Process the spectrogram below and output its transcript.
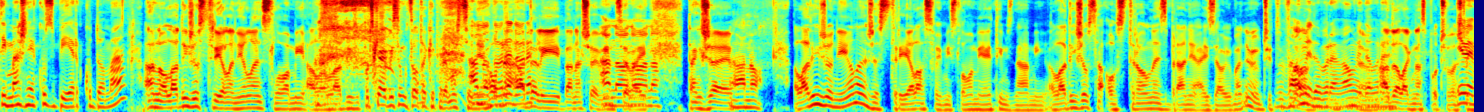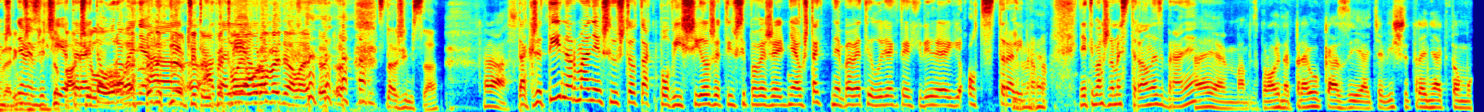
Ty máš nejakú zbierku doma? Áno, Ladižo strieľa nielen slovami, ale Ladižo... Počkaj, ja by som chcel také premostenie. Áno, dobre, dobre. Adely Banašovej Vincovej. áno, áno. Takže Áno. Ladižo nie len, že strieľa svojimi slovami, aj tým známy. Ladižo sa o strelné zbranie aj zaujíma. Neviem, či to... Veľmi dobré, veľmi dobré. Adela, ak nás počúvaš, Neviem, verím, neviem, že, si či to je páčilo, to úroveň, a- neviem, či to je úplne tvoja úroveň, ale snažím sa. Krásne. Takže ty normálne si už to tak povýšil, že ty už si povieš, že mňa už tak nebavia tí ľudia, ktorých ich odstrelím. rovno. Nie, ty máš normálne strelné zbranie? Hej, ja mám zbrojné preukazy, aj tie vyšetrenia k tomu.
